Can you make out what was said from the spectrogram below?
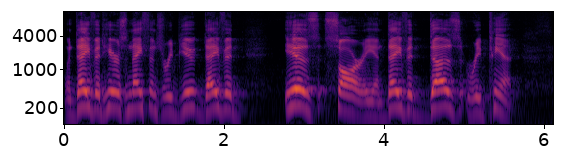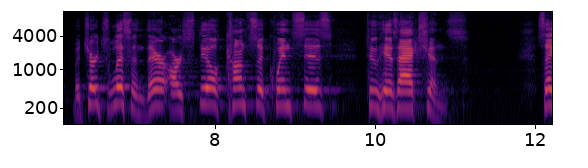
When David hears Nathan's rebuke, David is sorry and David does repent. But, church, listen, there are still consequences to his actions. 2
